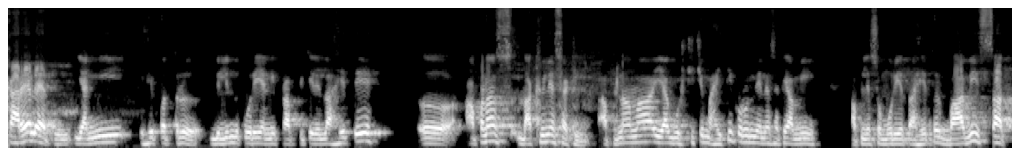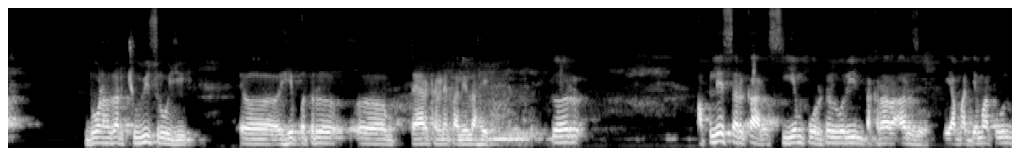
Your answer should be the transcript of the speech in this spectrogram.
कार्यालयातून यांनी हे पत्र मिलिंद कोरे यांनी प्राप्त केलेलं आहे. ते आपणास दाखविण्यासाठी आपणाला या गोष्टीची माहिती करून देण्यासाठी आम्ही आपल्यासमोर येत आहे. तर बावीस सात दोन हजार चोवीस रोजी हे पत्र तयार करण्यात आलेलं आहे. तर आपले सरकार सी एम पोर्टलवरील तक्रार अर्ज या माध्यमातून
